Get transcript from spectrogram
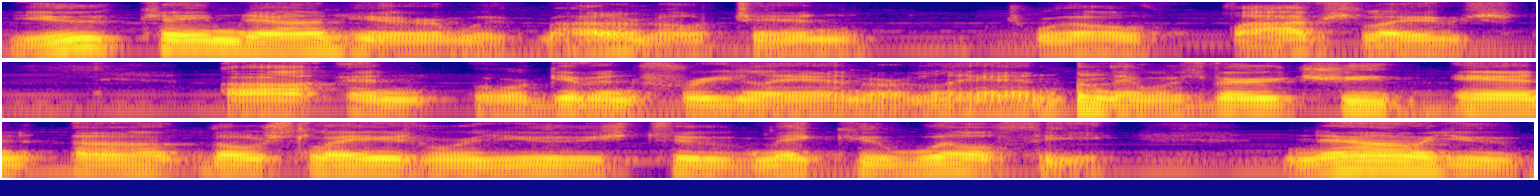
You came down here with, I don't know, 10, 12, five slaves. Uh, and were given free land or land that was very cheap, and uh, those slaves were used to make you wealthy. Now you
